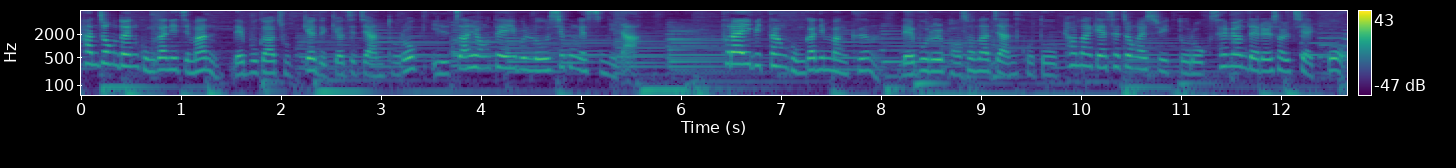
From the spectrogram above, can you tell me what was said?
한정된 공간이지만 내부가 좁게 느껴지지 않도록 일자형 테이블로 시공했습니다. 프라이빗한 공간인 만큼 내부를 벗어나지 않고도 편하게 세정할 수 있도록 세면대를 설치했고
